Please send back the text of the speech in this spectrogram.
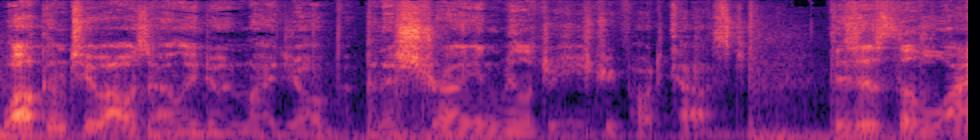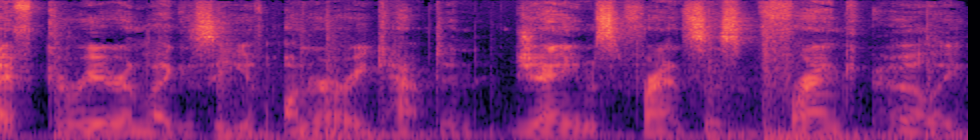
Welcome to I Was Only Doing My Job, an Australian military history podcast. This is the life, career, and legacy of Honorary Captain James Francis Frank Hurley,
